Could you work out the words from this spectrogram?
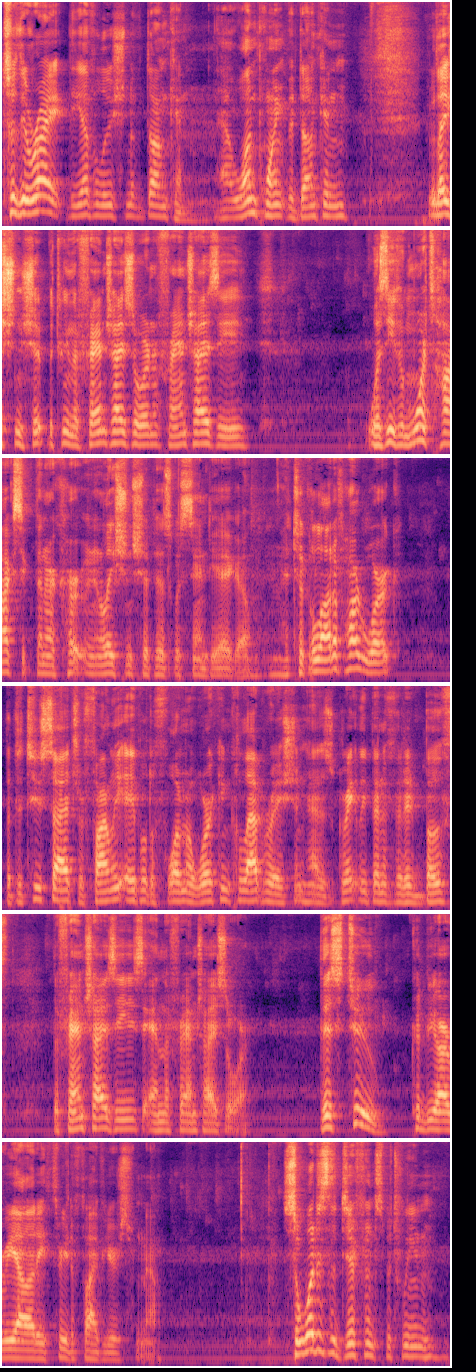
To the right, the evolution of Dunkin'. At one point, the Dunkin' relationship between the franchisor and the franchisee was even more toxic than our current relationship is with San Diego. It took a lot of hard work, but the two sides were finally able to form a working collaboration that has greatly benefited both the franchisees and the franchisor. This too could be our reality three to five years from now. So, what is the difference between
